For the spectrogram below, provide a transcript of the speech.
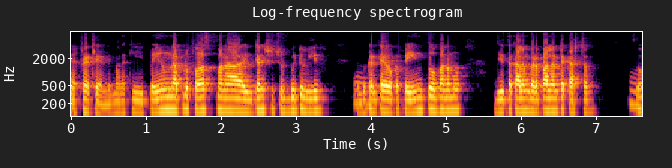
డెఫినెట్లీ అండి. మనకి పెయిన్ ఉన్నప్పుడు ఫస్ట్ మన intention should be to relief. ఎందుకంటే ఒక పెయిన్తో మనము జీవితకాలం గడపాలంటే కష్టం. సో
